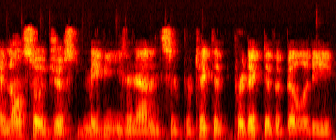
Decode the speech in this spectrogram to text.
and also just maybe even add in some predictive predictive ability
